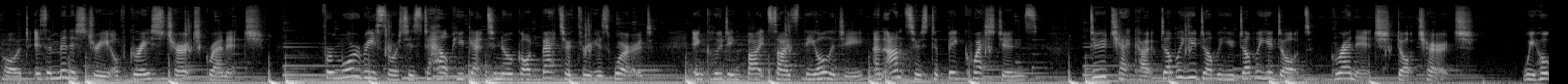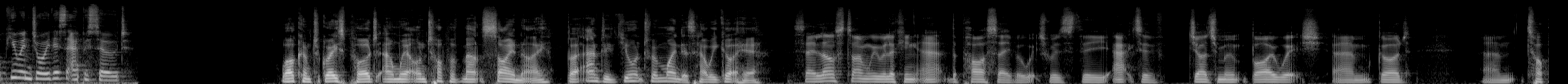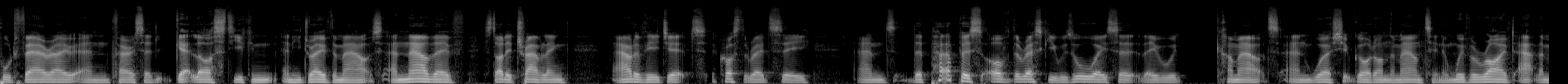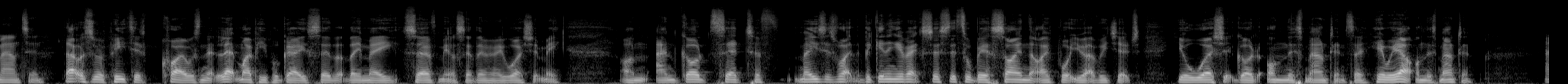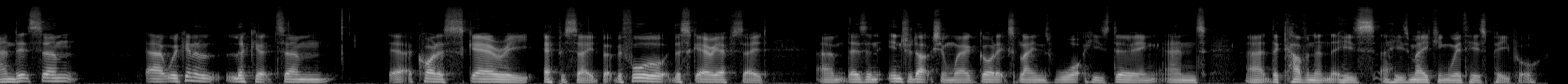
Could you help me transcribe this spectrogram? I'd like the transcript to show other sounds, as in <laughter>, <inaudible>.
GracePod is a ministry of Grace Church Greenwich. For more resources to help you get to know God better through His Word, including bite sized theology and answers to big questions, do check out www.greenwich.church. We hope you enjoy this episode. Welcome to Grace Pod, and we're on top of Mount Sinai. But Andrew, do you want to remind us how we got here? So last time we were looking at the Passover, which was the act of judgment by which um, God um, toppled Pharaoh, and Pharaoh said, "Get lost, you can," and he drove them out. And now they've started traveling out of Egypt across the Red Sea, and the purpose of the rescue was always so that they would come out and worship God on the mountain, and we've arrived at the mountain. That was a repeated cry, wasn't it? Let my people go so that they may serve me or so they may worship me. Um, and God said to Moses right at the beginning of Exodus, This will be a sign that I've brought you out of Egypt. You'll worship God on this mountain. So here we are on this mountain. And it's um, uh, we're going to look at um, uh, quite a scary episode. But before the scary episode, um, there's an introduction where God explains what He's doing and uh, the covenant that He's uh, He's making with His people.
